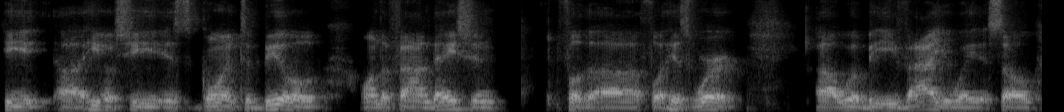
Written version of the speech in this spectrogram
he uh, he or she is going to build on the foundation for the uh, for his work. Uh, will be evaluated. So,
